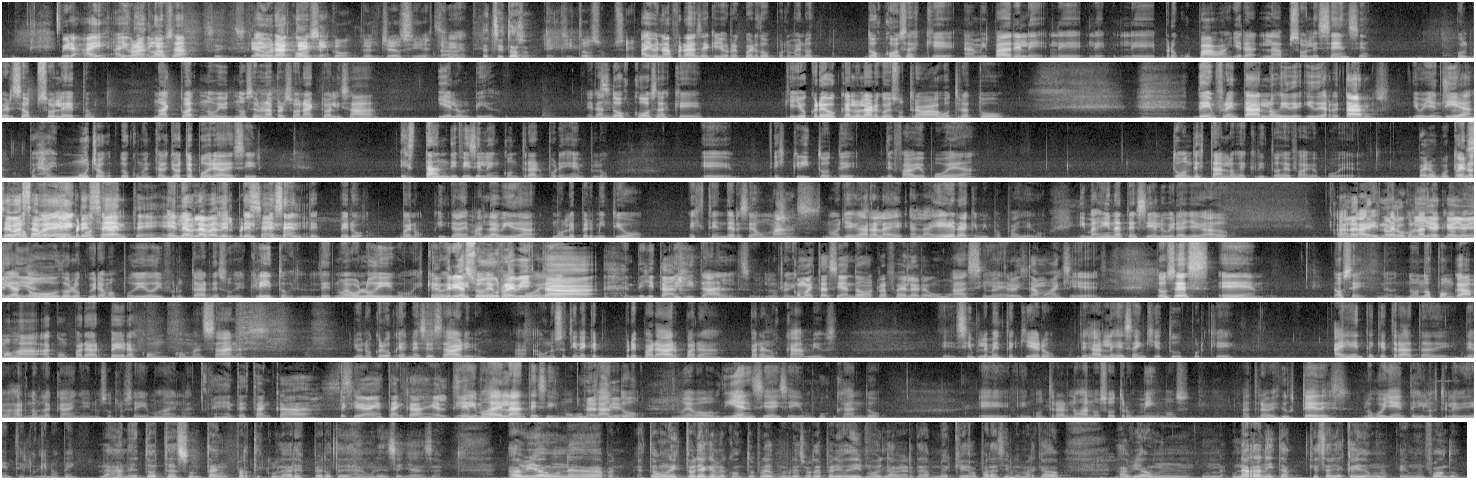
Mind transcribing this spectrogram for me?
Mira, hay, hay Frank una cosa... Lampard. Sí, Que Hay ahora una el cosa- técnico del Chelsea está Fíjate. exitoso. exitoso. Sí. Hay una frase que yo recuerdo, por lo menos dos cosas que a mi padre le, le, le, le preocupaban, y era la obsolescencia, volverse obsoleto, no, actua- no, no ser una persona actualizada y el olvido. Eran Sí. dos cosas que, que yo creo que a lo largo de su trabajo trató de enfrentarlos y de, y de retarlos. Y hoy en día, pues hay mucho documental. Yo te podría decir, es tan difícil encontrar, por ejemplo, eh, escritos de, de Fabio Poveda. ¿Dónde están los escritos de Fabio Poveda? Bueno, porque Bueno, él se basaba en el presente. en Él el hablaba pre- del presente. pero bueno, y además la vida no le permitió extenderse aún más, no llegar a la, e- a la era que mi papá llegó. Imagínate si él hubiera llegado Con la con la tecnología hay hoy en tecnología, todo lo que hubiéramos podido disfrutar de sus escritos. De nuevo lo digo, es que los Tendría de su revista digital. digital, los revi- Como está haciendo Rafael Araújo. Así que lo es, entrevistamos así aquí. es. Entonces, eh, no sé, no, no nos pongamos a, a comparar peras con, con manzanas. Yo no creo que es necesario. A, a uno se tiene que preparar para, para los cambios. Eh, simplemente quiero dejarles esa inquietud porque hay gente que trata de, de bajarnos la caña y nosotros seguimos adelante. Hay gente estancada. Se Sí. quedan estancadas en el tiempo. Seguimos adelante y seguimos buscando nueva audiencia y seguimos buscando eh, encontrarnos a nosotros mismos a través de ustedes, los oyentes y los televidentes, los que nos ven. Las anécdotas son tan particulares, pero te dejan una enseñanza. Había una, bueno, esta es una historia que me contó mi profesor de periodismo y la verdad me quedó para siempre marcado. Había un- un- una ranita que se había caído en un, en un fondo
